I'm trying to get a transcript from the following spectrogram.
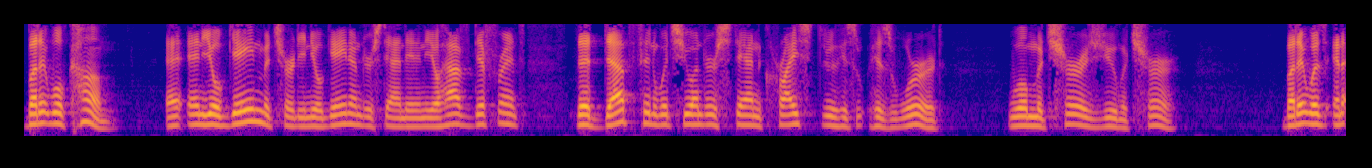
but it will come. And, and you'll gain maturity and you'll gain understanding and you'll have different The depth in which you understand Christ through his, his word will mature as you mature. But it was, and,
